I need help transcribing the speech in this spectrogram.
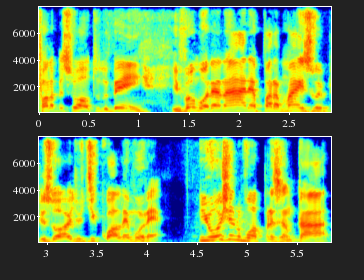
Fala pessoal, tudo bem? Ivan Moré na área para mais um episódio de Qual é Moré. E hoje eu não vou apresentar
